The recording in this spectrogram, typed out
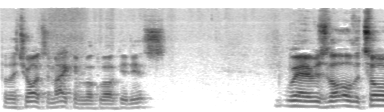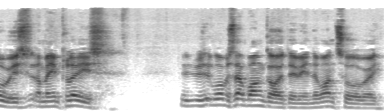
but they try to make them look like idiots. Whereas like, all the Tories, I mean, please, what was that one guy doing? The one Tory.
